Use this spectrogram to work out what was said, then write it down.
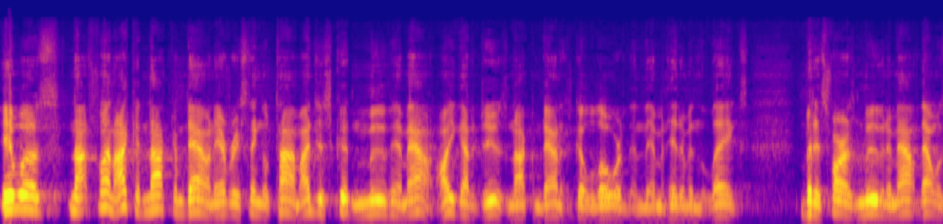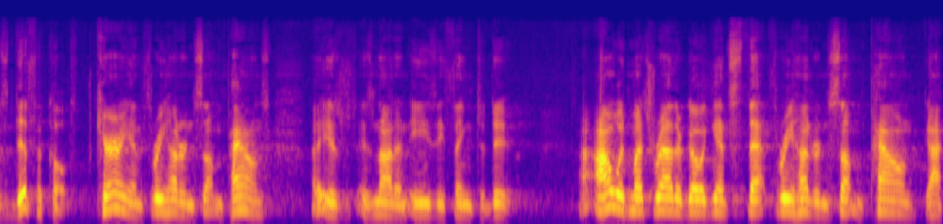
It was not fun. I could knock him down every single time. I just couldn't move him out. All you got to do is knock him down, is go lower than them and hit him in the legs. But as far as moving him out, that was difficult. Carrying 300 and something pounds uh, is, is not an easy thing to do. I would much rather go against that 300 and something pound guy.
